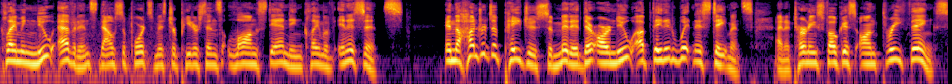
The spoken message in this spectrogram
claiming new evidence now supports Mr. Peterson's long standing claim of innocence. In the hundreds of pages submitted, there are new updated witness statements, and attorneys focus on three things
